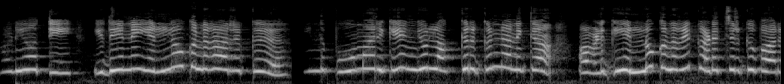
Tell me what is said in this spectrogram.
அடியோத்தி இது என்ன எல்லோ கலரா இருக்கு? இந்த பூமாரிக்கு எங்கேயோ லக் இருக்குன்னு நினைக்க அவளுக்கு எல்லோ கலரே கிடைச்சிருக்கு பாரு.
